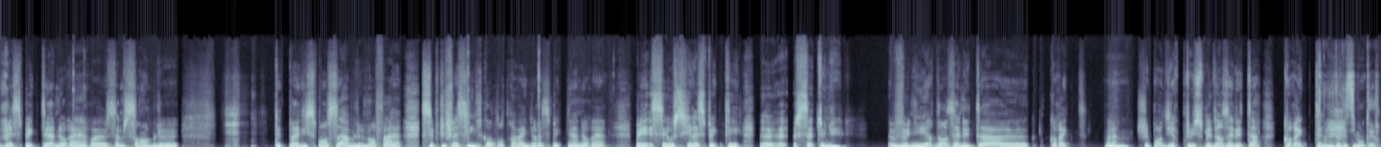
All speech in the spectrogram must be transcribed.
Respecter un horaire, euh, ça me semble peut-être pas indispensable, mais enfin, c'est plus facile quand on travaille de respecter un horaire. Mais c'est aussi respecter euh, sa tenue, venir dans un état euh, correct. Voilà. Mhm. Je vais pas en dire plus, mais dans un état correct. Un état vestimentaire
